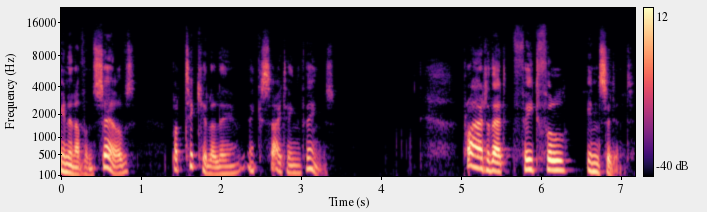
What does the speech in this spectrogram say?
in and of themselves, particularly exciting things. Prior to that fateful incident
